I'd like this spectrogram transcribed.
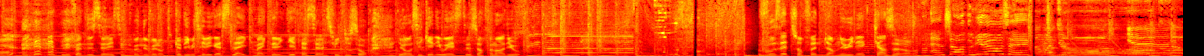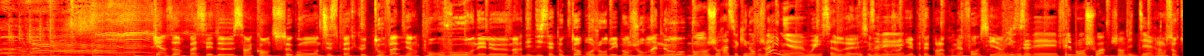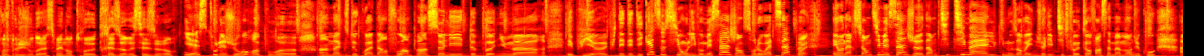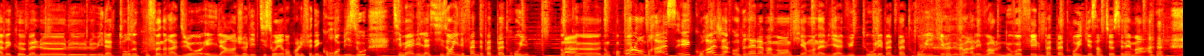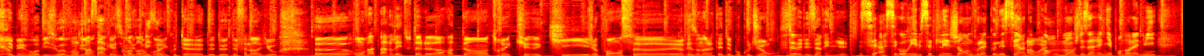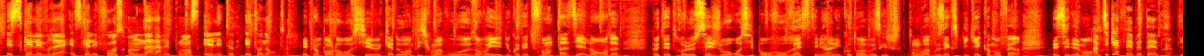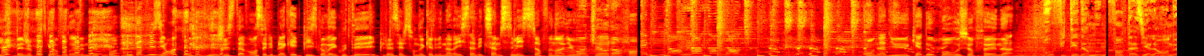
les fans de séries, c'est une bonne nouvelle en tout cas. Dimitri Vegas, Like Mike, David Guetta, c'est la suite du son. Il y aura aussi Kenny West sur Fun Radio. Vous êtes sur Fun, bienvenue, il est 15h. Enjoy the music. 15h passées de 50 secondes. J'espère que tout va bien pour vous. On est le mardi 17 octobre aujourd'hui. Bonjour Mano. Bonjour à ceux qui nous rejoignent. Oui, c'est vrai. Si Vous vous, avez- nous rejoignez, peut-être pour la première fois aussi. hein, Oui, vous sait. avez fait le bon choix, j'ai envie de dire. On se retrouve tous les jours de la semaine entre 13h et 16h. Yes, tous les jours pour euh, un max de quoi? D'infos un peu insolites, de bonne humeur et puis euh, et puis des dédicaces aussi. On lit vos messages hein, sur le WhatsApp Ouais. et on a reçu un petit message d'un petit Timaël qui nous envoie une jolie petite photo, enfin sa maman du coup, avec euh, bah, le, le- le- il a tour de cou Fun Radio et il a un joli petit sourire donc on lui fait des gros bisous. Timaël, il a 6 ans, il est fan de Pas de Patrouille. Donc Ah. euh, donc on, on l'embrasse et courage à Audrey la maman qui à mon avis a vu tous les Pas de Patrouille et qui va devoir aller voir le nouveau film Pas de Patrouille qui est sorti au cinéma. Eh bien, gros bisous à vous On deux. pense En tout à cas, vous. si Gros, vous êtes gros encore à bisous. l'écoute euh, de, de- de Fun Radio. Euh, on va parler tout à l'heure d'un truc qui, je pense, euh, résonne dans la tête de beaucoup de gens. C'est les araignées. C'est assez horrible. Cette légende, vous la connaissez, hein, Ah comme ouais. quoi on mange des araignées pendant la nuit. Est-ce qu'elle est vraie? Est-ce qu'elle est fausse? On a la réponse et elle est éto- étonnante. Et puis on parlera aussi euh, cadeau, hein, puisqu'on va vous euh, envoyer du côté de Fantasyland. Peut-être le séjour aussi pour vous. Restez bien à l'écoute. On va vous, on va vous expliquer comment faire, décidément. Un petit café peut-être. Mais je pense qu'il en faudrait même deux, trois. Une perfusion. Juste avant, c'est les Black Eyed Peas qu'on va écouter. Et puis là, c'est le son de Calvin Harris avec Sam Smith sur Fun Radio. On a du cadeau pour vous sur Fun. Profitez d'un moment Fantasyland.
